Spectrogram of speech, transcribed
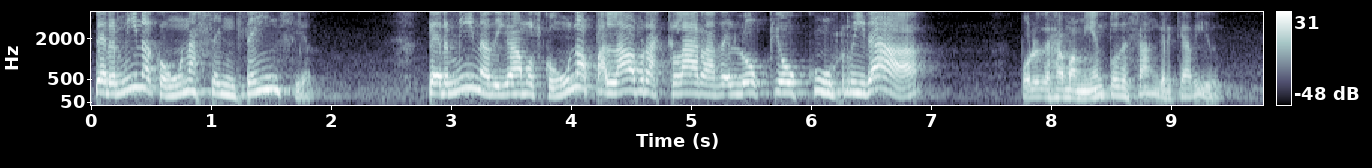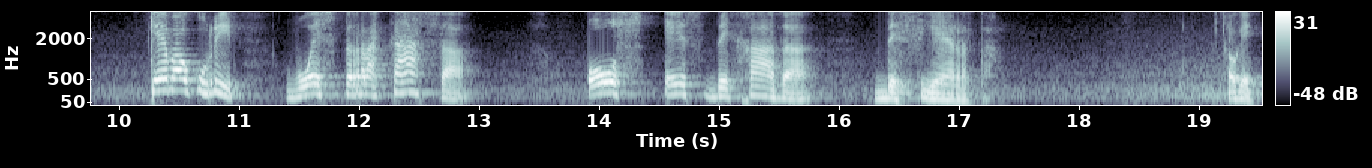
Termina con una sentencia. Termina, digamos, con una palabra clara de lo que ocurrirá por el derramamiento de sangre que ha habido. ¿Qué va a ocurrir? Vuestra casa os es dejada desierta. Ok.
